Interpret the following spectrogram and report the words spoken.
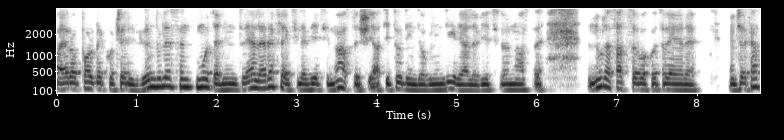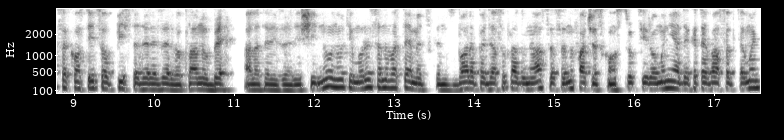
aeroport de cucerit. Gândurile sunt multe dintre ele, reflexiile vieții noastre și atitudini de oglindire ale vieților noastre. Nu lăsați să vă cutreiere. Încercați să construiți o pistă de rezervă, planul B al aterizării și nu, în ultimul rând, să nu vă temeți când zboară pe deasupra dumneavoastră, să nu faceți construcții. România de câteva săptămâni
